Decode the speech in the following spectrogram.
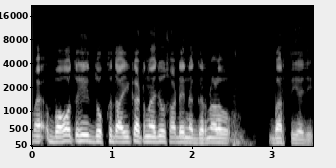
ਮੈਂ ਬਹੁਤ ਹੀ ਦੁਖਦਾਈ ਘਟਨਾ ਜੋ ਸਾਡੇ ਨਗਰ ਨਾਲ ਵਰਤੀ ਹੈ ਜੀ।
